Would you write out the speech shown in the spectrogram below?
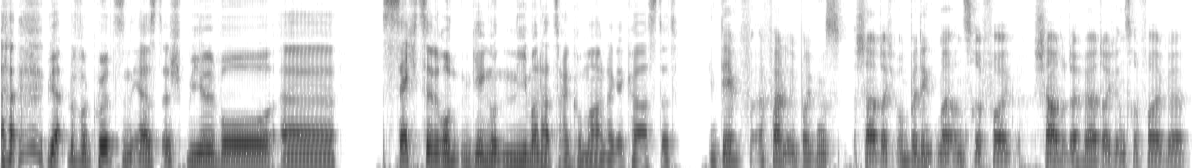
wir hatten vor kurzem erst ein Spiel, wo äh, 16 Runden ging und niemand hat seinen Commander gecastet. In dem Fall übrigens, schaut euch unbedingt mal unsere Folge, schaut oder hört euch unsere Folge,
